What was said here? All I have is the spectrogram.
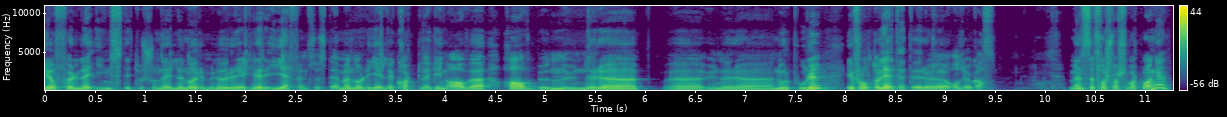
i å følge institusjonelle normer og regler i FN-systemet når det gjelder kartlegging av uh, havbunnen under, uh, under uh, Nordpolen i forhold til å lete etter olje og gass. Mens Forsvarsdepartementet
